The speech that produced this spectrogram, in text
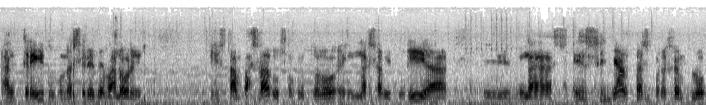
han creído en una serie de valores están basados sobre todo en la sabiduría, en las enseñanzas, por ejemplo,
